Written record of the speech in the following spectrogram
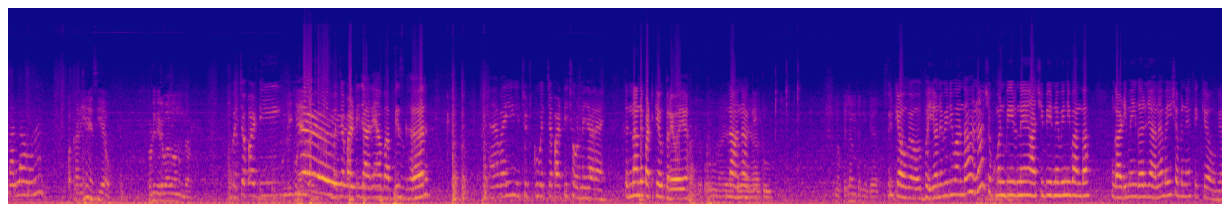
ਕਰ ਲਾ ਹੁਣ ਪੱਖਾ ਨਹੀਂ ਐਸੀ ਹੈ ਉਹ ਥੋੜੀ ਦੇਰ ਬਾਅਦ ਆਨ ਹੁੰਦਾ बच्चा पार्टी। बच्चा पार्टी जा रहे हैं आप वापिस घर। है भाई चुटकू बच्चा पार्टी छोड़ने जा रहा है। तिना दे पटके उतरे हुए ना ना फिर क्या हो गया? भैया ने भी नहीं बांधा है ना? सुखमन बीर ने आशी बीर ने भी नहीं बांधा। गाड़ी में ही घर जाना है भाई शब ने फिर क्या हो गया?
